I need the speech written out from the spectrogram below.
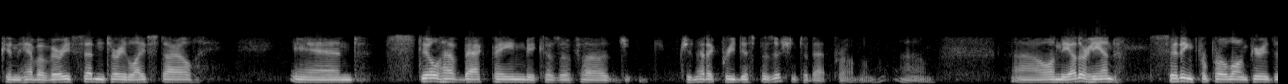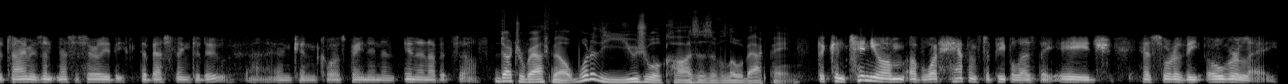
can have a very sedentary lifestyle and still have back pain because of uh, genetic predisposition to that problem. Um, uh, on the other hand, sitting for prolonged periods of time isn't necessarily the, the best thing to do uh, and can cause pain in, in and of itself. Dr. Rathmell, what are the usual causes of low back pain? The continuum of what happens to people as they age has sort of the overlay.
